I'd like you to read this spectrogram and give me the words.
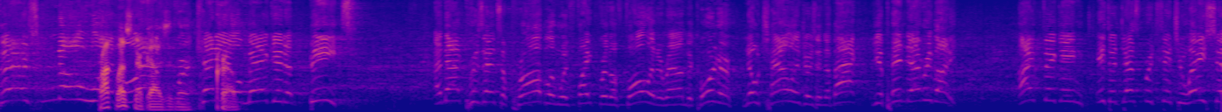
There's no one Brock Lesnar guys in the crowd. Omega to beat. And that presents a problem with Fight for the Fallen around the corner. No challengers in the back. You pinned everybody. I'm thinking it's a desperate situation.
